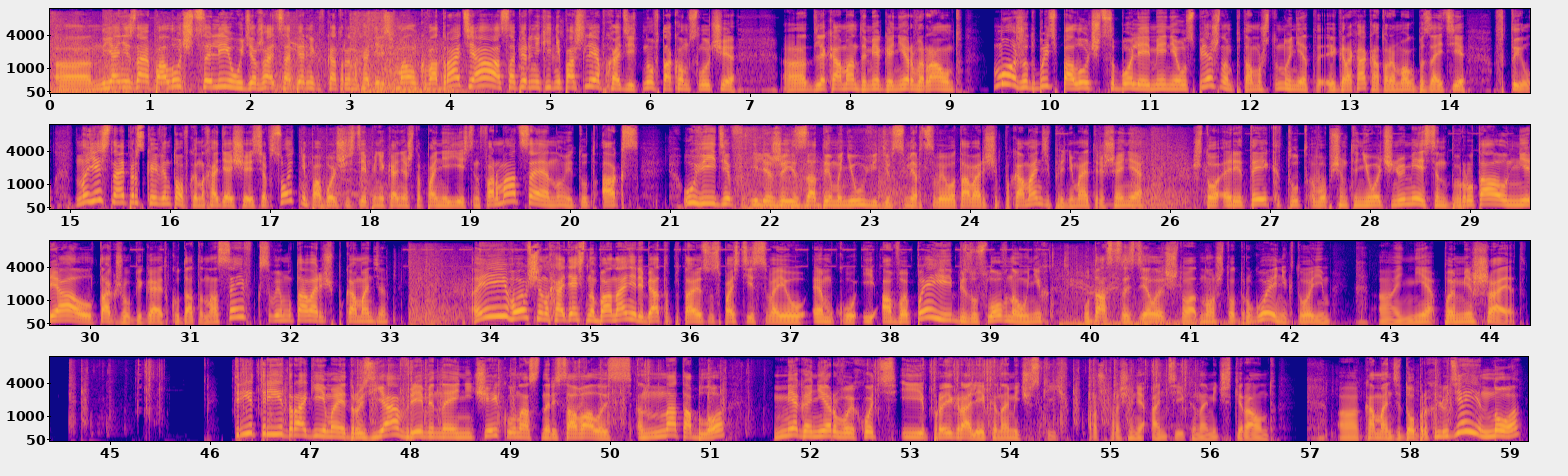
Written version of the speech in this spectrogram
Э, ну, я не знаю, получится ли удержать соперников, которые находились в малом квадрате. А, соперники не пошли обходить. Ну, в таком случае э, для команды Мега Нервы раунд может быть, получится более-менее успешным, потому что, ну, нет игрока, который мог бы зайти в тыл. Но есть снайперская винтовка, находящаяся в сотне. По большей степени, конечно, по ней есть информация. Ну, и тут Акс, увидев, или же из-за дыма не увидев смерть своего товарища по команде, принимает решение, что retake тут, в общем-то, не очень уместен. Брутал Нереал также убегает куда-то на save к своему товарищу по команде. И, в общем, находясь на банане, ребята пытаются спасти свою М-ку и АВП. И, безусловно, у них удастся сделать что одно, что другое. Никто им а, не помешает. 3-3, дорогие мои друзья. Временная ничейка у нас нарисовалась на табло. Мега нервы, хоть и проиграли экономический, прошу прощения, антиэкономический раунд э, команде добрых людей, но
